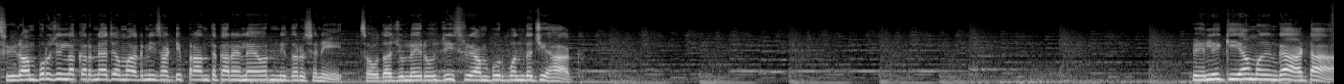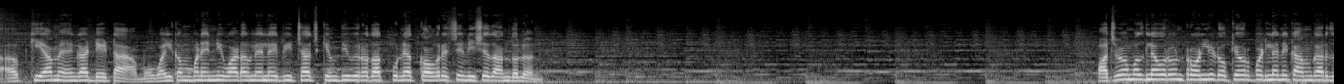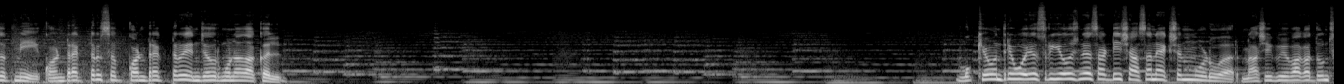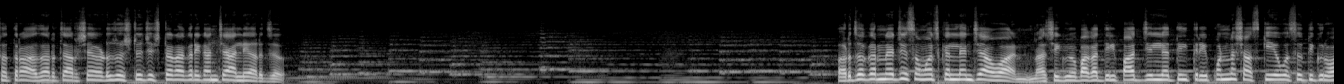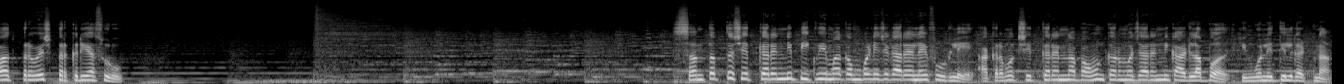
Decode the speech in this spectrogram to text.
श्रीरामपूर जिल्हा करण्याच्या मागणीसाठी प्रांत कार्यालयावर निदर्शने. चौदा जुलै रोजी श्रीरामपूर बंदची हाक. पहिले किया महंगा आटा अब किया महंगा डेटा. मोबाईल कंपन्यांनी वाढवलेल्या रिचार्ज किमतीविरोधात पुण्यात काँग्रेसचे निषेध आंदोलन. पाचव्या मजल्यावरून ट्रॉली डोक्यावर पडल्याने कामगार जखमी. कॉन्ट्रॅक्टर सब कॉन्ट्रॅक्टर यांच्यावर गुन्हा दाखल. मुख्यमंत्री वयोश्री योजनेसाठी शासन ॲक्शन मोडवर. नाशिक विभागातून सतरा हजार चारशे अडुसष्ट ज्येष्ठ नागरिकांचे आले अर्ज. अर्ज करण्याचे समाज कल्याणचे आवाहन. नाशिक विभागातील पाच जिल्ह्यातील त्रेपन्न शासकीय वसतिगृहात प्रवेश प्रक्रिया सुरू. संतप्त शेतकऱ्यांनी पीक विमा कंपनीचे कार्यालय फोडले. आक्रमक शेतकऱ्यांना पाहून कर्मचाऱ्यांनी काढला पळ हिंगोलीतील घटना.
